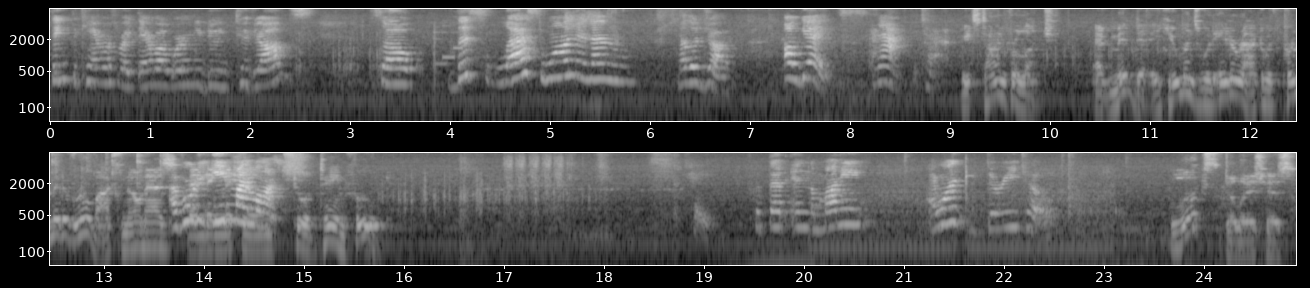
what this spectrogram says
think the camera's right there, but we're gonna be doing two jobs. So this last one and then another job. Oh yay! Snack attack. It's time for lunch. At midday, humans would interact with primitive robots known as I've already vending eaten my machines lunch. to obtain food. Okay, put that in the money. I want Dorito. Looks delicious.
